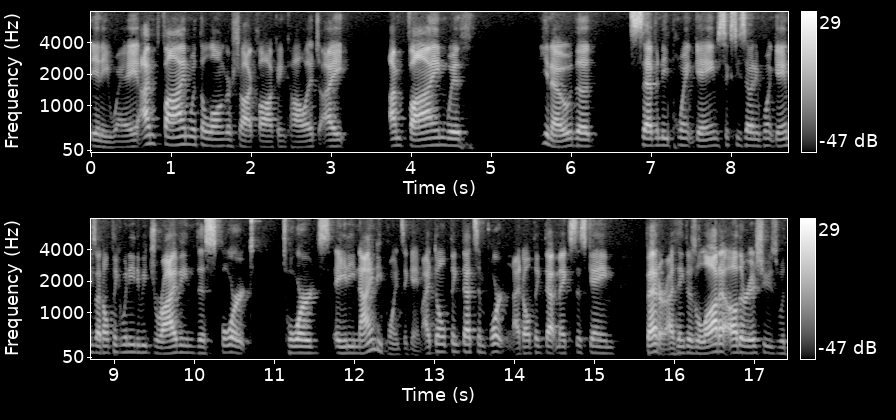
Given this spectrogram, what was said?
anyway. I'm fine with the longer shot clock in college. I I'm fine with you know the 70 point games, 60 70 point games. I don't think we need to be driving this sport towards 80 90 points a game. I don't think that's important. I don't think that makes this game better. I think there's a lot of other issues with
